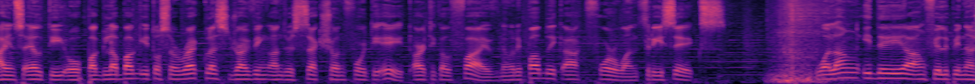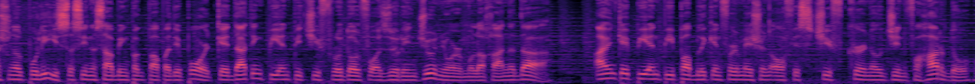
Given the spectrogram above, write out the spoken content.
Ayon sa LTO, paglabag ito sa reckless driving under Section 48, Article 5 ng Republic Act 4136. Walang ideya ang Philippine National Police sa sinasabing pagpapadeport kay dating PNP Chief Rodolfo Azurin Jr. mula Canada. Ayon kay PNP Public Information Office Chief Colonel Jean Fajardo,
